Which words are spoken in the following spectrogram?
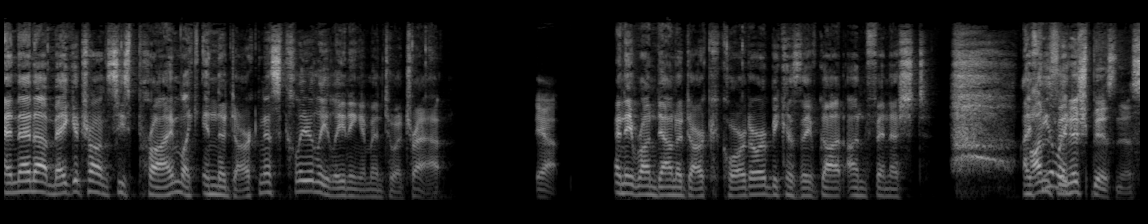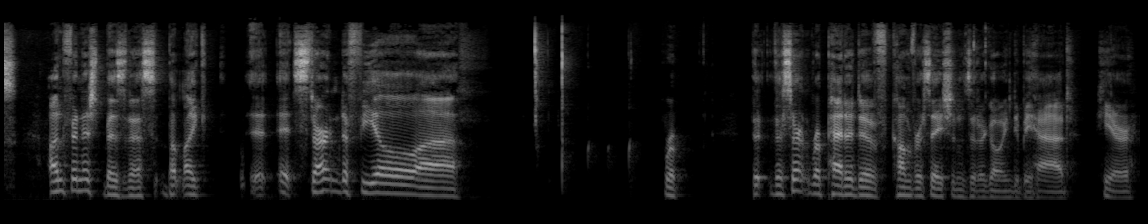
and then uh, Megatron sees Prime like in the darkness, clearly leading him into a trap. Yeah, And they run down a dark corridor because they've got unfinished. Feel like unfinished business. unfinished business, but like it, it's starting to feel uh re- there's certain repetitive conversations that are going to be had here.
